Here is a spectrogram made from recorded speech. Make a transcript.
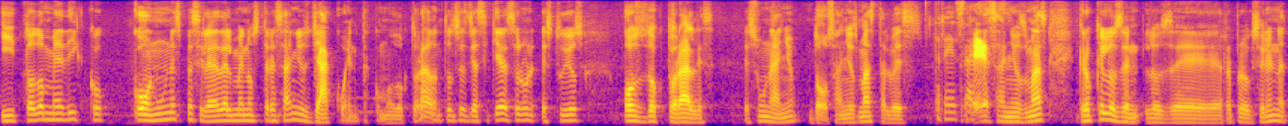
Y todo médico con una especialidad de al menos tres años ya cuenta como doctorado. Entonces ya si quieres hacer un- estudios postdoctorales, es un año, dos años más, tal vez Tres tres años más. Creo que los de, los de reproducción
